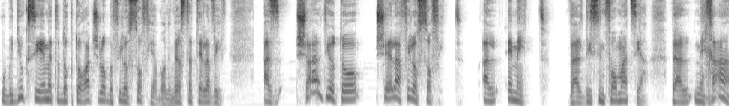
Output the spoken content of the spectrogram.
הוא בדיוק סיים את הדוקטורט שלו בפילוסופיה באוניברסיטת תל אביב. אז שאלתי אותו שאלה פילוסופית, על אמת, ועל דיסאינפורמציה, ועל מחאה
